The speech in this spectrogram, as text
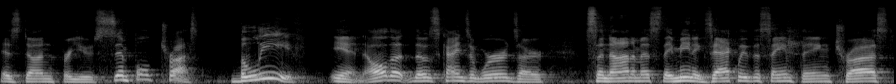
has done for you. Simple trust. Believe in. All the, those kinds of words are synonymous. They mean exactly the same thing trust,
